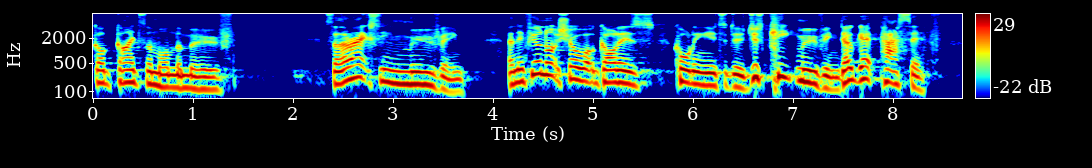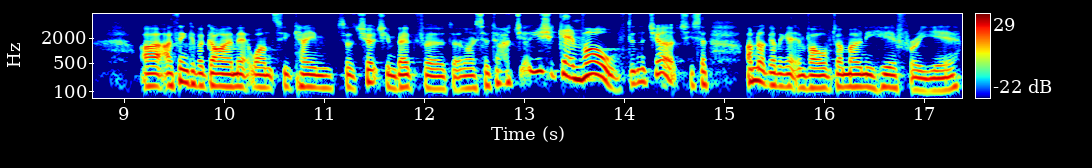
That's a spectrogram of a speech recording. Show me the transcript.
God guides them on the move. So they're actually moving. And if you're not sure what God is calling you to do, just keep moving. Don't get passive. Uh, I think of a guy I met once. He came to the church in Bedford, and I said, oh, You should get involved in the church. He said, I'm not going to get involved. I'm only here for a year.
